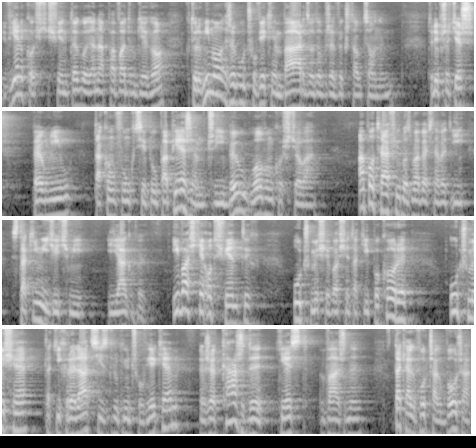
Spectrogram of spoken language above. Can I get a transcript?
wielkość świętego Jana Pawła II, który mimo, że był człowiekiem bardzo dobrze wykształconym, który przecież pełnił taką funkcję, był papieżem, czyli był głową Kościoła, a potrafił rozmawiać nawet i z takimi dziećmi jak wy. I właśnie od świętych uczmy się właśnie takiej pokory, uczmy się takich relacji z drugim człowiekiem, że każdy jest ważny. Tak jak w oczach, Bożach,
